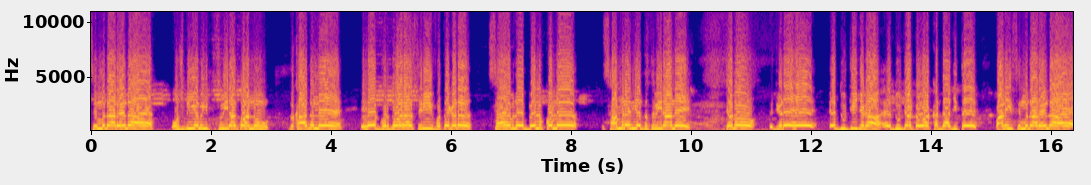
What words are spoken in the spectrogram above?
ਸਿਮਦਾ ਰਹਿੰਦਾ ਹੈ, ਉਸ ਦੀਆਂ ਵੀ ਤਸਵੀਰਾਂ ਤੁਹਾਨੂੰ ਵਿਖਾ ਦਿੰਨੇ ਆ ਇਹ ਗੁਰਦੁਆਰਾ ਸ੍ਰੀ ਫਤਿਹਗੜ੍ਹ ਸਾਹਿਬ ਦੇ ਬਿਲਕੁਲ ਸਾਹਮਣੇ ਦੀਆਂ ਤਸਵੀਰਾਂ ਨੇ। ਜਦੋਂ ਜਿਹੜੇ ਇਹ ਇਹ ਦੂਜੀ ਜਗ੍ਹਾ, ਇਹ ਦੂਜਾ ਟੋਆ, ਖੱਡਾ ਜਿੱਥੇ ਪਾਣੀ ਸਿਮਦਾ ਰਹਿੰਦਾ ਹੈ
